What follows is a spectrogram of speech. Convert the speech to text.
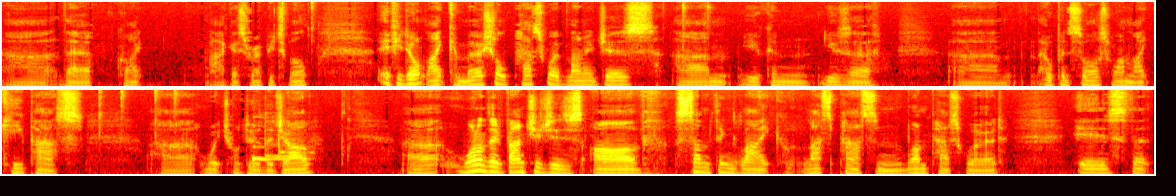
uh, they're quite, I guess, reputable. If you don't like commercial password managers, um, you can use a um, open source one like KeePass, uh, which will do the job. Uh, one of the advantages of something like LastPass and 1Password is that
